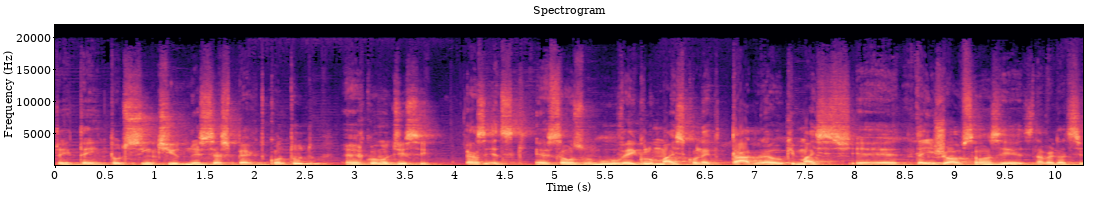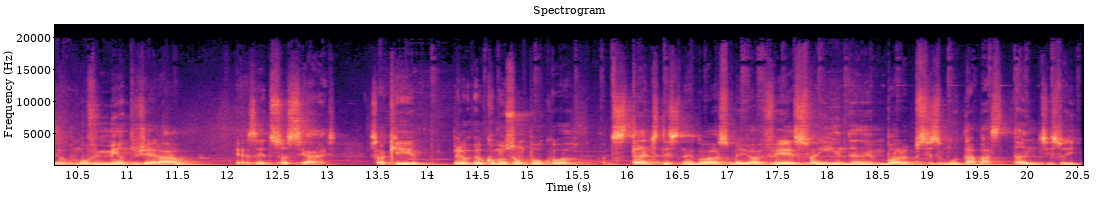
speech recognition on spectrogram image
tem, tem todo sentido nesse aspecto. Contudo, é, como eu disse, as redes é, são os, o veículo mais conectado, né? o que mais é, tem jovens são as redes. Na verdade, o movimento geral é as redes sociais. Só que eu, eu como eu sou um pouco distante desse negócio, meio avesso ainda, né? embora eu precise mudar bastante isso aí.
